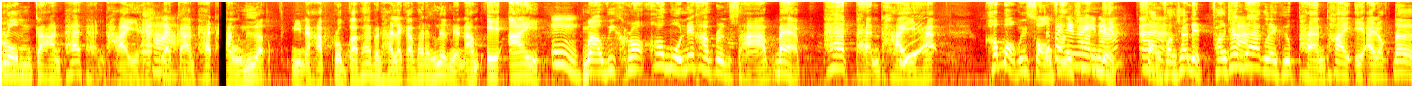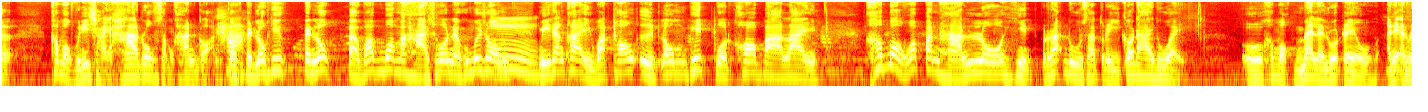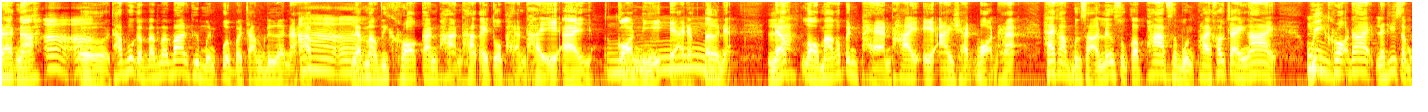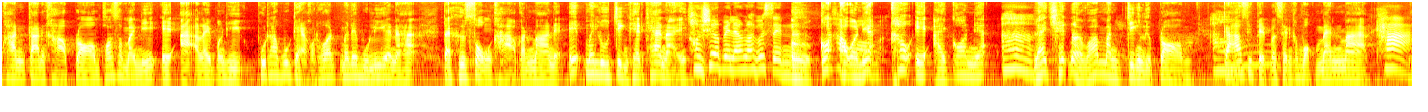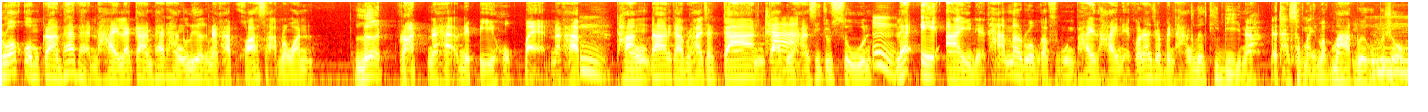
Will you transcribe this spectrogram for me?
กรมการแพทย์แผนไทยฮะค่ะ และการแพทย์ทางเลือกนี่นะครับกรมการแพทย์แผนไทยและการแพทย์ทางเลือกเนี่ยนำ AI อืม มาวิเคราะห์ข้อมูลให้คำปรึกษาแบบแพทย์แผนไทยฮะเขาบอกมีสองจะเป็ฟันงยังก์ไงชันนะเด็ดอ่าสองฟังก์ชันเด็ด ฟังก์ชันค่ะแรกเลยคือแผนไทย AI Doctor เขาบอกวินิจฉัย 5 โรคสำคัญก่อน ค่ะก็เป็นโรคที่เป็นโรคแบบว่าว่ามหาชนนะคุณผู้ชม อืม มีทั้งไข้หวัดท้องอืดลมพิษปวดคอบาไหลเขาบอกว่าปัญหาโลหิตระดูสตรีก็ได้ด้วย โอ้เขาบอกแม่นและรวดเร็ว อันนี้อันแรกนะอ่าๆเออถ้าพูดกับบ้านๆคือเหมือนปวดประจำเดือนนะครับ อ่าๆแล้วมาวิเคราะห์กันผ่านทางไอตัวแผนไทย AI ก้อนนี้ AI Doctor เนี่ย แล้วค่ะต่อมาก็เป็นแผนไทย AI Chatbot ฮะให้คำปรึกษาเรื่องสุขภาพสมุนไพรเข้าใจง่าย วิเคราะห์ได้และที่สำคัญการข่าวปลอมเพราะสมัยนี้เอะอะอะไรบางทีผู้เฒ่าผู้แก่ขอโทษไม่ได้บูลลี่กันนะฮะแต่คือส่งข่าวกันมาเนี่ยเอ๊ะไม่รู้จริงเท็จแค่ไหน เขาเชื่อไปแล้วร้อยเปอร์เซ็นต์เอนะ อ ก็ถ้เอาอันเนี้ยข่วปลมะเข้า AI ก้อนเนี้ยอ่าและเช็คหน่อยว่ามันจริงหรือปลอม อ๋อ97%เขาบอกแม่นมาก ค่ะเพราะว่ากรมการแพทย์แผนไทยและการแพทย์ทางเลือกนะครับ คว้า 3 รางวัล เลิศรัฐนะฮะในปี 68 นะครับอืมทั้งด้านการบริหารจัดการ การค่ะบริหารอืม4.0 และ AI เนี่ยถ้ามารวมกับสมุนไพรไทยเนี่ยก็น่าจะเป็นทางเลือกที่ดีนะ และทันสมัยมาก ๆ ด้วยคุณผู้ชม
